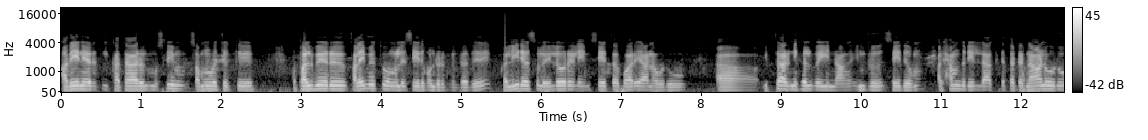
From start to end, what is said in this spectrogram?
அதே நேரத்தில் கத்தாரில் முஸ்லீம் சமூகத்துக்கு பல்வேறு தலைமைத்துவங்களை செய்து கொண்டிருக்கின்றது. லீடர்ஸ் எல்லோரையும் சேர்த்த மாதிரியான ஒரு இஃப்தார் நிகழ்வை நாங்கள் இன்று செய்தோம். அலமதுல்லா கிட்டத்தட்ட நானூறு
